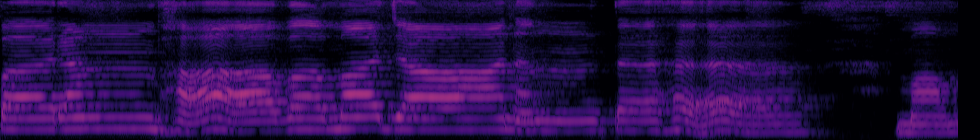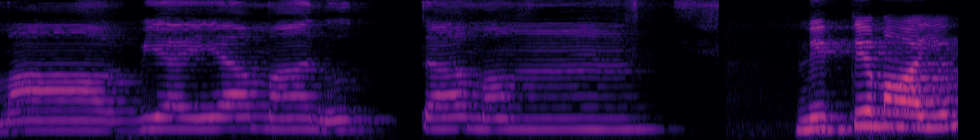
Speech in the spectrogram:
പരം ഭാവമജാനന്ത മമാവ്യയമനുത്തമം നിത്യമായും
